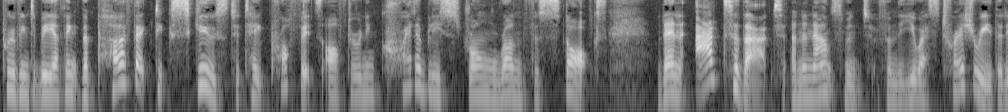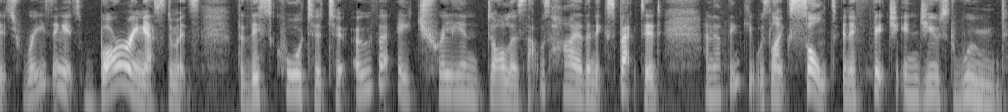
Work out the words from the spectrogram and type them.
proving to be, I think, the perfect excuse to take profits after an incredibly strong run for stocks. Then add to that an announcement from the US Treasury that it's raising its borrowing estimates for this quarter to over a trillion dollars. That was higher than expected. And I think it was like salt in a Fitch induced wound.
